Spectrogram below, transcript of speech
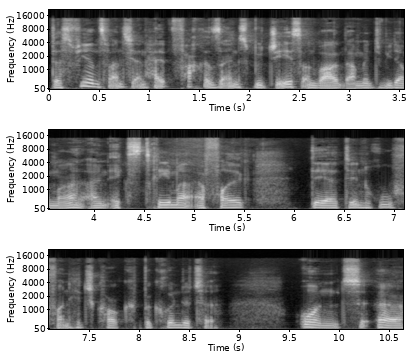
das 24,5-fache seines Budgets und war damit wieder mal ein extremer Erfolg, der den Ruf von Hitchcock begründete. Und äh,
